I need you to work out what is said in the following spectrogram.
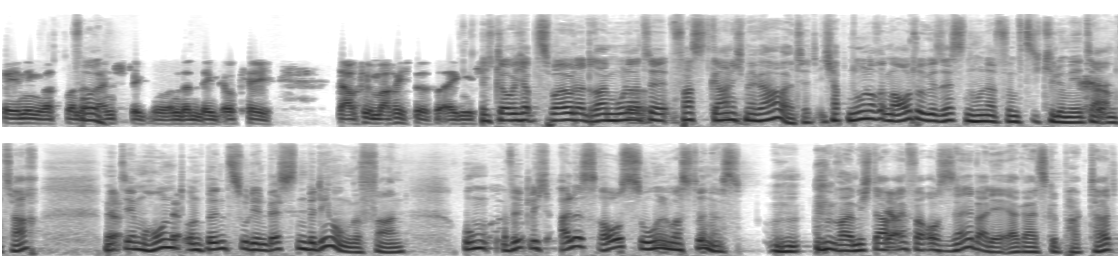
Training, was man Voll. da reinsteckt. Und man dann denkt, okay, dafür mache ich das eigentlich. Ich glaube, ich habe zwei oder drei Monate ja. fast gar nicht mehr gearbeitet. Ich habe nur noch im Auto gesessen, 150 Kilometer am Tag mit ja. dem Hund und bin zu den besten Bedingungen gefahren, um wirklich alles rauszuholen, was drin ist. Weil mich da ja. einfach auch selber der Ehrgeiz gepackt hat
